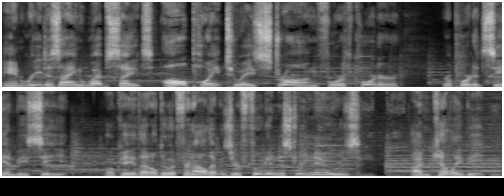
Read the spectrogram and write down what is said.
and redesigned websites all point to a strong fourth quarter, reported CNBC. Okay, that'll do it for now. That was your food industry news. I'm Kelly Beaton.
